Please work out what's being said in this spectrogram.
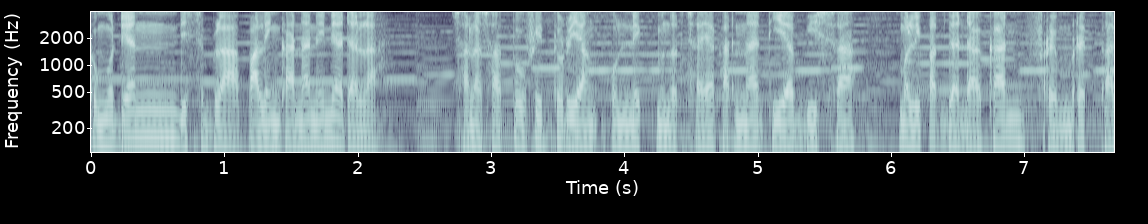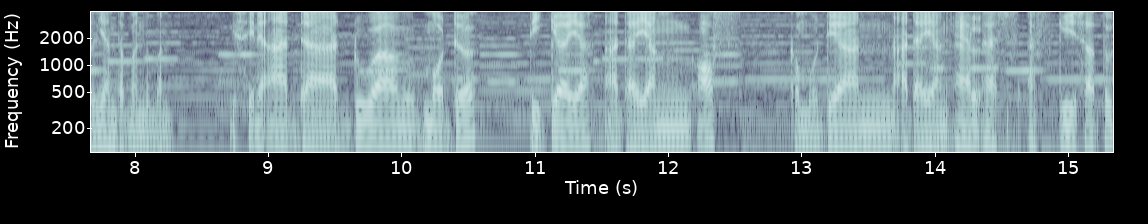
kemudian di sebelah paling kanan ini adalah salah satu fitur yang unik menurut saya karena dia bisa melipat gandakan frame rate kalian teman-teman. Di sini ada dua mode, tiga ya, ada yang off, kemudian ada yang LSFG 1.1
